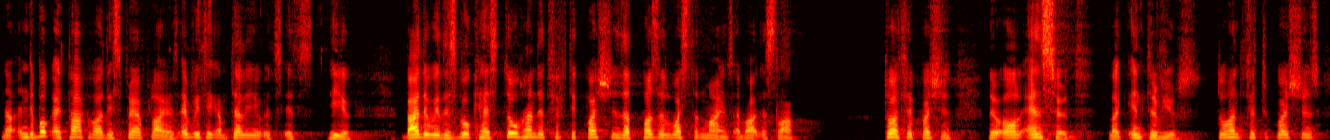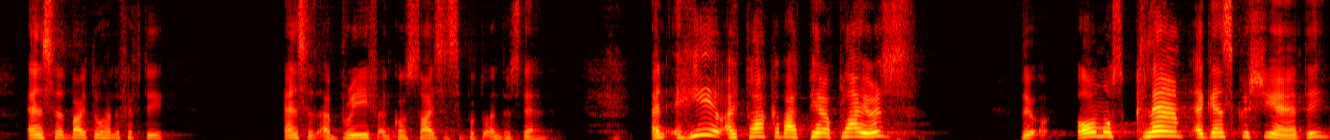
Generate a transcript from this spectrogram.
now in the book I talk about these prayer flyers. Everything I'm telling you, it's, it's here. By the way, this book has 250 questions that puzzle Western minds about Islam. 250 questions. They're all answered, like interviews. 250 questions answered by 250 answers are brief and concise and simple to understand. And here I talk about pair of pliers. They almost clamped against Christianity.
